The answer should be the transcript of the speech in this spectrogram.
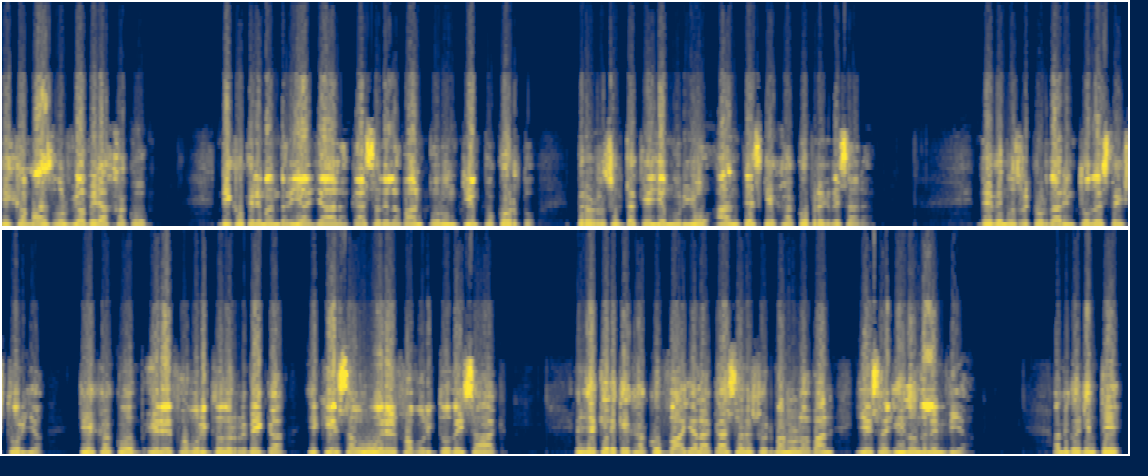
y jamás volvió a ver a Jacob. Dijo que le mandaría allá a la casa de Labán por un tiempo corto, pero resulta que ella murió antes que Jacob regresara. Debemos recordar en toda esta historia que Jacob era el favorito de Rebeca y que Esaú era el favorito de Isaac. Ella quiere que Jacob vaya a la casa de su hermano Labán y es allí donde le envía. Amigo oyente,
